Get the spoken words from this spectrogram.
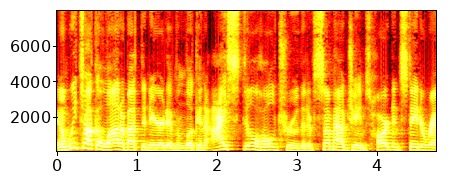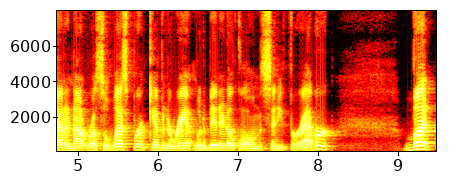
And we talk a lot about the narrative and look, and I still hold true that if somehow James Harden stayed around and not Russell Westbrook, Kevin Durant would have been in Oklahoma City forever. But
